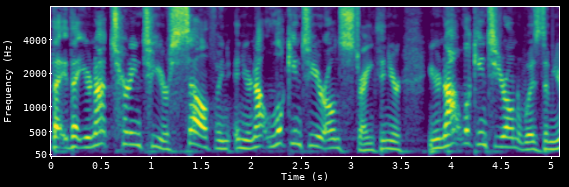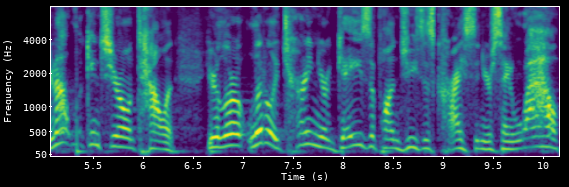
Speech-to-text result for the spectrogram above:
That, that you're not turning to yourself and, and, you're not looking to your own strength and you're, you're not looking to your own wisdom. You're not looking to your own talent. You're literally turning your gaze upon Jesus Christ and you're saying, Wow,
